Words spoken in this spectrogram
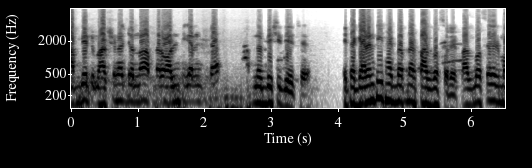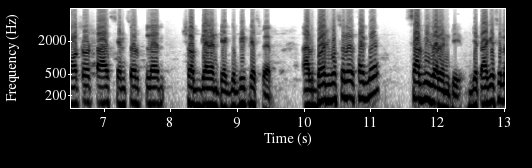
আপডেট ভার্সনের জন্য আপনার ওয়ারেন্টি গ্যারান্টিটা আপনার বেশি দিয়েছে। এটা গ্যারান্টি থাকবে আপনার পাঁচ বছরের। পাঁচ বছরের মোটর টাচ সেন্সর প্ল্যান সব গ্যারান্টি একদম রিপ্লেসমেন্ট আর দশ বছরের থাকবে সার্ভিস ওয়ারেন্টি যেটা আগে ছিল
